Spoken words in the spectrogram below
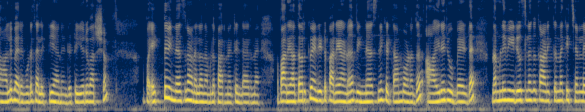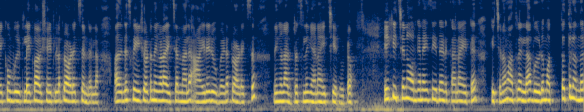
നാല് പേരും കൂടെ സെലക്ട് ചെയ്യാനുണ്ട് കേട്ടോ ഈ ഒരു വർഷം. അപ്പോൾ എട്ട് വിന്നേഴ്സിനാണല്ലോ നമ്മൾ പറഞ്ഞിട്ടുണ്ടായിരുന്നത് അപ്പോൾ അറിയാത്തവർക്ക് വേണ്ടിയിട്ട് പറയാണ് വിന്നേഴ്സിന് കിട്ടാൻ പോണത് ആയിരം രൂപയുടെ. നമ്മൾ ഈ വീഡിയോസിലൊക്കെ കാണിക്കുന്ന കിച്ചണിലേക്കും വീട്ടിലേക്കും ആവശ്യമായിട്ടുള്ള പ്രോഡക്റ്റ്സ് ഉണ്ടല്ലോ. അപ്പോൾ അതിന്റെ സ്ക്രീൻഷോട്ട് നിങ്ങൾ അയച്ചു തന്നാൽ ആയിരം രൂപയുടെ പ്രോഡക്റ്റ്സ് നിങ്ങളുടെ അഡ്രസ്സിൽ ഞാൻ അയച്ചു തരും കേട്ടോ ഈ കിച്ചൺ ഓർഗനൈസ് ചെയ്തെടുക്കാനായിട്ട് കിച്ചണ് മാത്രമല്ല വീട് മൊത്തത്തിലൊന്ന്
